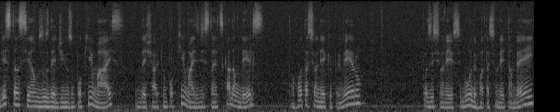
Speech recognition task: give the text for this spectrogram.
distanciamos os dedinhos um pouquinho mais, vamos deixar aqui um pouquinho mais distantes cada um deles, então rotacionei aqui o primeiro, posicionei o segundo e rotacionei também,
